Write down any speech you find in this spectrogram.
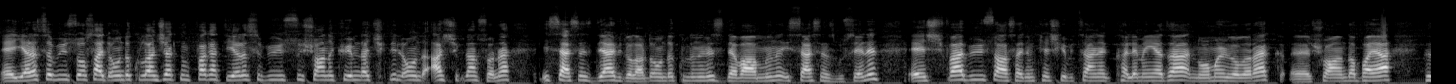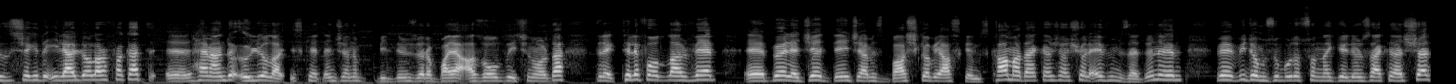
Ee, yarasa büyüsü olsaydı onu da kullanacaktım. Fakat yarasa büyüsü şu anda köyümde açık değil. Onu da açtıktan sonra isterseniz diğer videolarda onu da kullanırız. Devamını isterseniz bu senin. Ee, şifa büyüsü alsaydım keşke bir tane kaleme ya da normal olarak e, şu anda baya hızlı şekilde ilerliyorlar fakat e, hemen de ölüyorlar. İskeletlerin canı bildiğiniz üzere baya az olduğu için orada direkt telef oldular ve e, böylece deneyeceğimiz başka bir askerimiz kalmadı arkadaşlar. Şöyle evimize dönelim ve videomuzun burada sonuna geliyoruz arkadaşlar.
